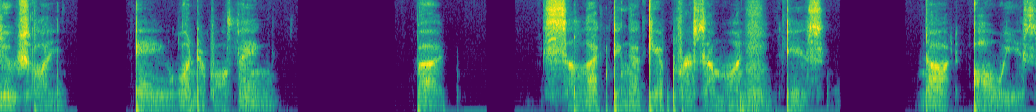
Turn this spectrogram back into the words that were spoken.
usually a wonderful thing, but selecting a gift for someone is not always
